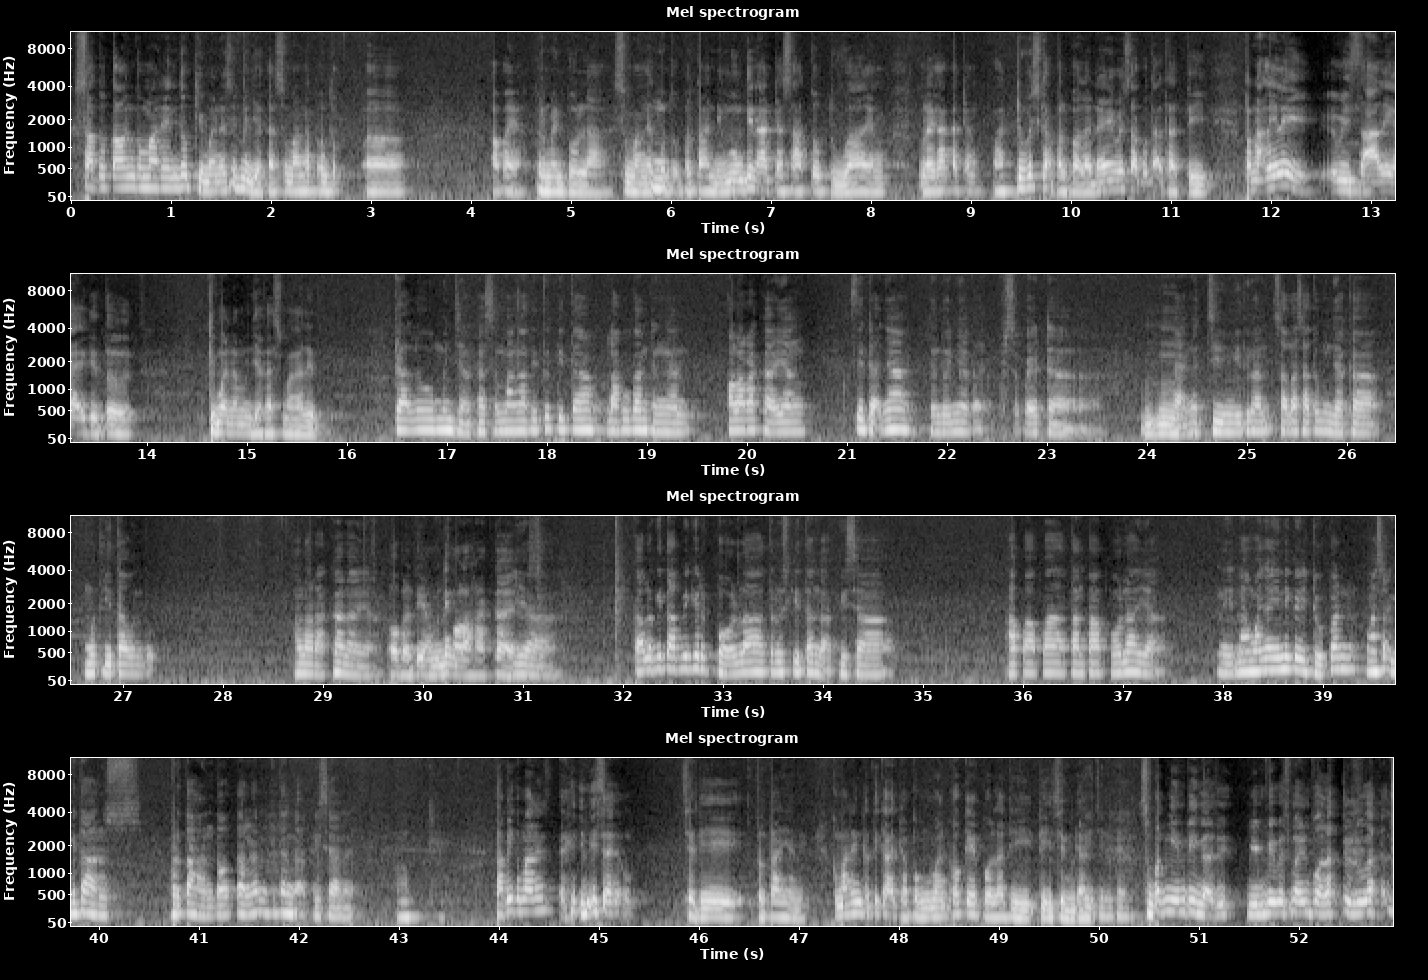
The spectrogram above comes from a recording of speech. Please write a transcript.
satu tahun kemarin tuh gimana sih menjaga semangat untuk eh, apa ya bermain bola, semangat Mood. untuk bertanding. Mungkin ada satu dua yang mereka kadang, waduh wes gak bal-balan aja, wes aku tak tadi ternak lele, misalnya kayak gitu. Gimana menjaga semangat itu? kalau menjaga semangat itu kita lakukan dengan olahraga yang setidaknya contohnya kayak bersepeda, Mm-mm. kayak nge-gym gitu kan salah satu menjaga mood kita untuk olahraga lah ya. Oh berarti yang penting olahraga ya? Iya. Kalau kita pikir bola terus kita nggak bisa apa-apa tanpa bola ya nih, namanya ini kehidupan masa kita harus bertahan total kan kita nggak bisa kan. Oke. Tapi kemarin ini saya jadi bertanya nih. Kemarin ketika ada pengumuman, oke bola di, diizinkan. Diizinkan. Sempat ngimpi nggak sih? Ngimpi wis main bola duluan.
